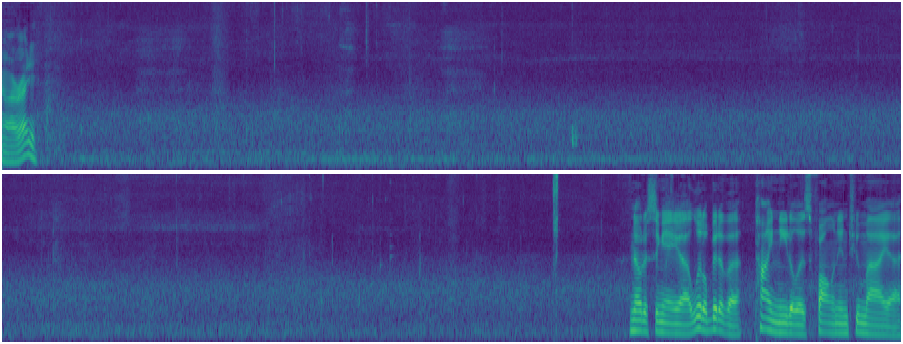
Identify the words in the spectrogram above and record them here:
Alrighty. Noticing a, a, little bit of a pine needle has fallen into my uh,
